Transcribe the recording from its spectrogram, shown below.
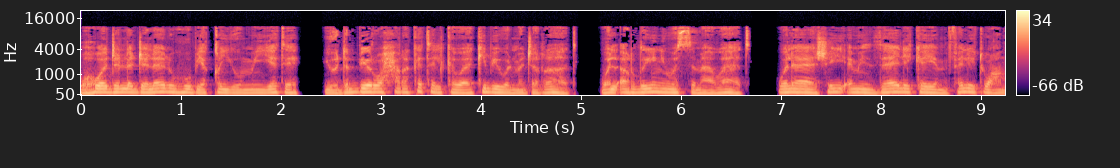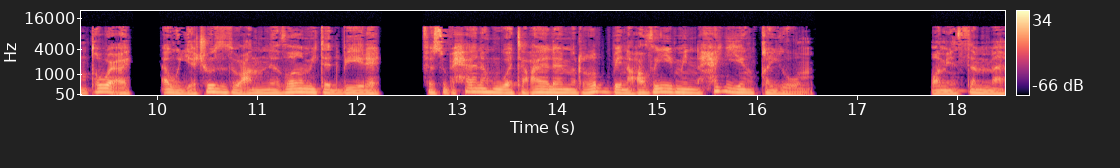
وهو جل جلاله بقيوميته يدبر حركة الكواكب والمجرات والأرضين والسماوات ولا شيء من ذلك ينفلت عن طوعه أو يشذ عن نظام تدبيره. فسبحانه وتعالى من رب عظيم حي قيوم. ومن ثم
